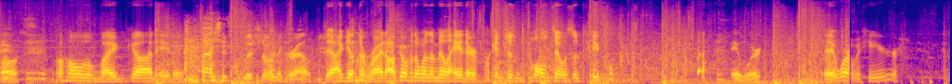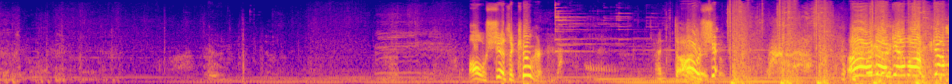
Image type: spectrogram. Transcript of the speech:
both. oh my god, hey there. I just pushed on the ground. Yeah, I get the right, I'll go for the one in the middle. Hey there, fucking just bulldozing people. It worked. It worked over here. Oh shit, it's a cougar! Oh shit! some- Oh no, get him off! Get him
